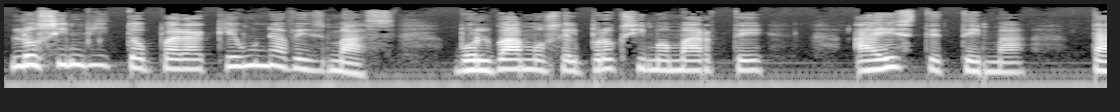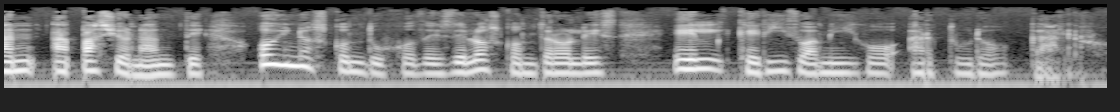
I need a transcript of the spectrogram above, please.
Los invito para que una vez más volvamos el próximo martes a este tema tan apasionante. Hoy nos condujo desde los controles el querido amigo Arturo Garro.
